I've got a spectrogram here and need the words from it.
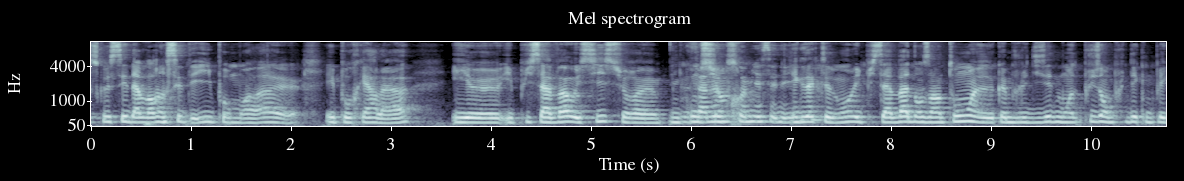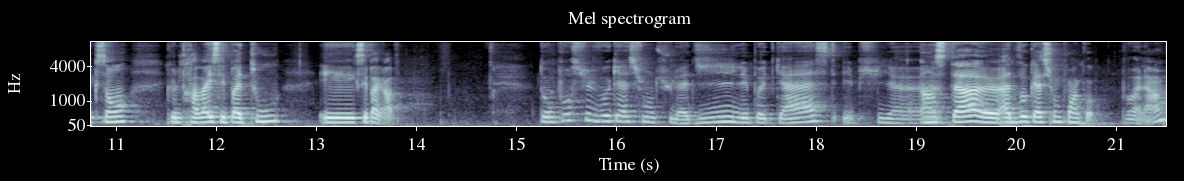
ce que c'est d'avoir un CDI pour moi et pour Carla. Et, euh, et puis ça va aussi sur euh, une Le conscience. premier CDI. Exactement. Et puis ça va dans un ton, euh, comme je le disais, de plus en plus décomplexant, que le travail c'est pas tout et que c'est pas grave. Donc pour suivre vocation, tu l'as dit, les podcasts, et puis... Insta, advocation.co. Voilà.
